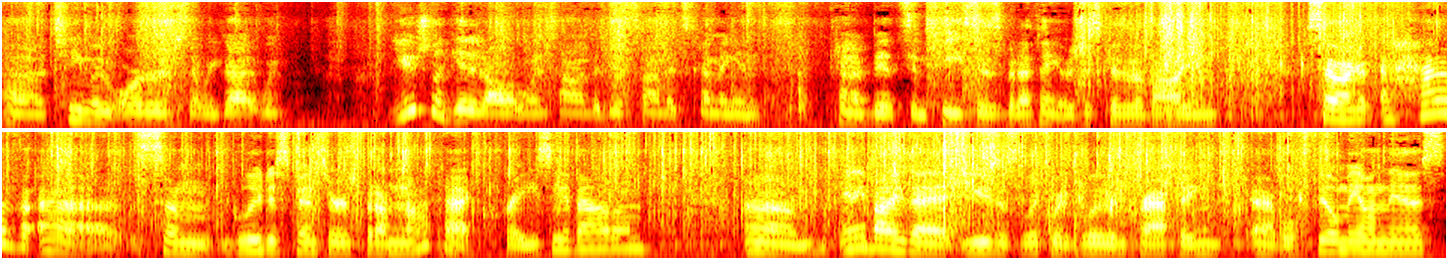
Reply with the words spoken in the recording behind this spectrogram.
uh, Temu order. So we got, we usually get it all at one time, but this time it's coming in kind of bits and pieces, but I think it was just because of the volume. So I, I have uh, some glue dispensers, but I'm not that crazy about them. Um, anybody that uses liquid glue in crafting uh, will feel me on this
